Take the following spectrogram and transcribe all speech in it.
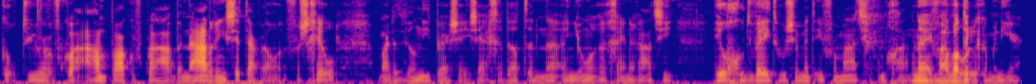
cultuur of qua aanpak of qua benadering zit daar wel een verschil. Maar dat wil niet per se zeggen dat een, een jongere generatie heel goed weet hoe ze met informatie omgaan op Nee, een maar wat ik- manier.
